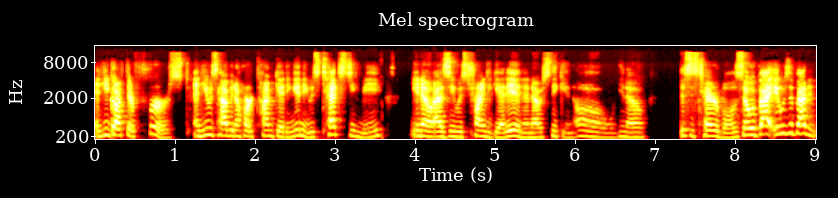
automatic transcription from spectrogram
and he got there first and he was having a hard time getting in. He was texting me, you know, as he was trying to get in. And I was thinking, oh, you know, this is terrible. So about it was about an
